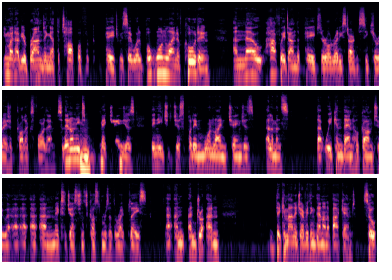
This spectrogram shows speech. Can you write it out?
you might have your branding at the top of the page. We say, well, put one line of code in, and now halfway down the page, they're already starting to see curated products for them. So they don't need mm. to make changes. They need to just put in one line changes, elements that we can then hook onto uh, uh, and make suggestions to customers at the right place and and and they can manage everything then on a back end. So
